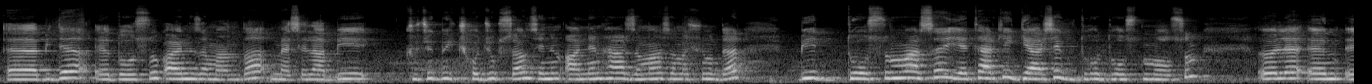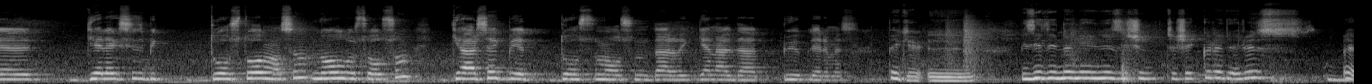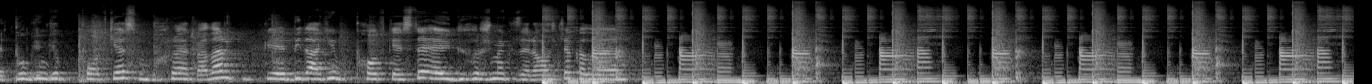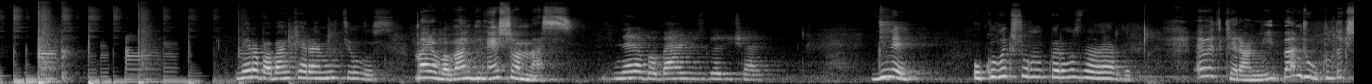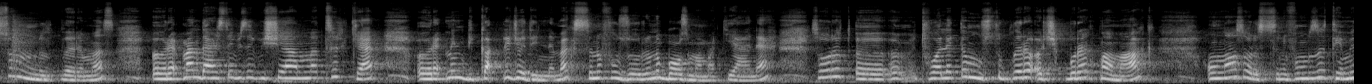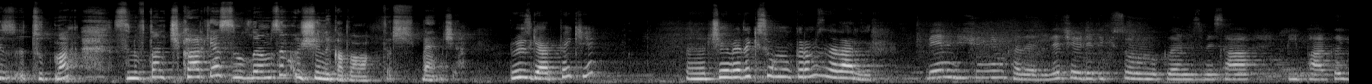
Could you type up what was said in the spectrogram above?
Ee, bir de e, dostluk aynı zamanda mesela bir küçük bir çocuksan senin annen her zaman sana şunu der. Bir dostun varsa yeter ki gerçek do- dostun olsun. Öyle e, e, gereksiz bir dost olmasın. Ne olursa olsun gerçek bir dostun olsun der genelde büyüklerimiz. Peki e, bizi dinlediğiniz için teşekkür ederiz. Evet Bugünkü podcast buraya kadar. E, Bir dahaki podcast'te e, görüşmek üzere. Hoşçakalın. Merhaba ben Kerem Yiğit Yıldız. Merhaba ben Güney Sönmez. Merhaba ben Rüzgar Üçer. Güney, okuldaki sorumluluklarımız nelerdir? Evet Kerem Yiğit bence okuldaki sorumluluklarımız öğretmen derste bize bir şey anlatırken öğretmeni dikkatlice dinlemek, sınıf huzurunu bozmamak yani. Sonra e, tuvalette muslukları açık bırakmamak. Ondan sonra sınıfımızı temiz tutmak, sınıftan çıkarken sınıflarımızın ışığını kapamaktır bence. Rüzgar peki, e, çevredeki sorumluluklarımız nelerdir? Benim düşündüğüm kadarıyla çevredeki sorumluluklarımız mesela bir parka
